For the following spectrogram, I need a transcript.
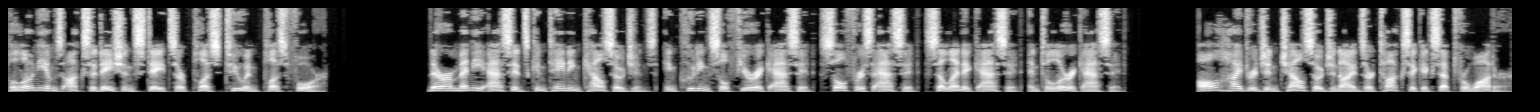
Polonium's oxidation states are +2 and +4. There are many acids containing chalcogens, including sulfuric acid, sulfurous acid, selenic acid, and telluric acid. All hydrogen chalcogenides are toxic except for water.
